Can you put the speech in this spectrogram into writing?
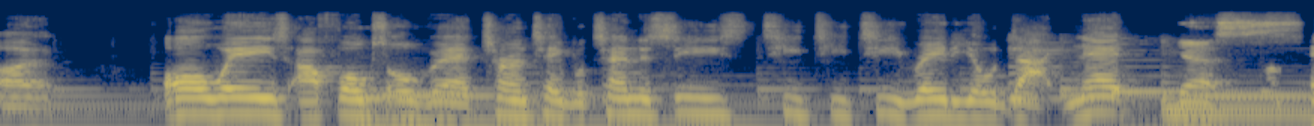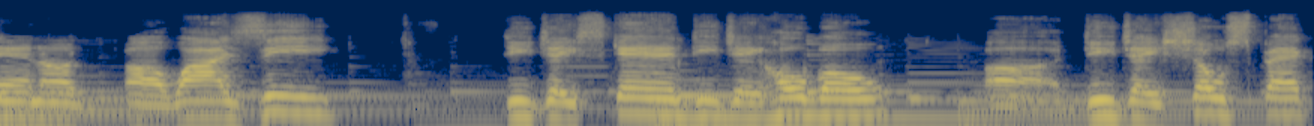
Uh, always, our folks over at Turntable Tendencies, tttradio.net. Yes. And uh, uh, YZ, DJ Scan, DJ Hobo, uh, DJ Show Spec,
